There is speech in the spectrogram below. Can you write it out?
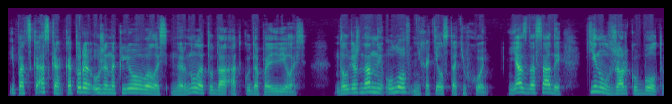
и подсказка, которая уже наклевывалась, нырнула туда, откуда появилась. Долгожданный улов не хотел стать ухой. Я с досады кинул в жарку болт,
